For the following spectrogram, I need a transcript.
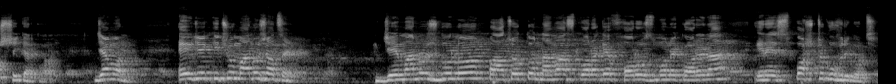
অস্বীকার করা। যেমন, এই যে কিছু মানুষ আছে, যে মানুষগুলো পাঁচত নামাজ পড়াকে ফরজ মনে করে না, এরা স্পষ্ট কুফরি করছে।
